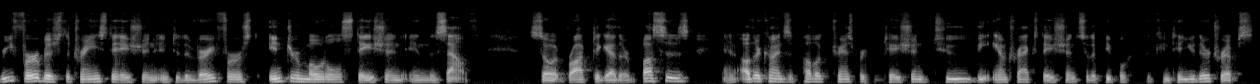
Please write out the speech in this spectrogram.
refurbish the train station into the very first intermodal station in the South. So it brought together buses and other kinds of public transportation to the Amtrak station so that people could continue their trips.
